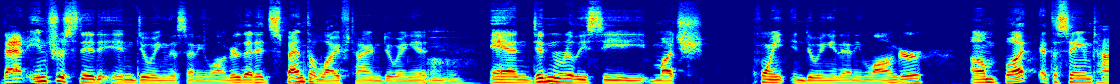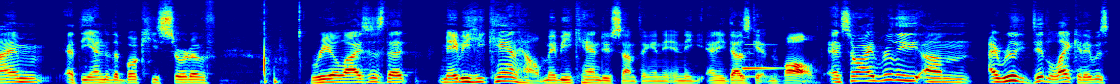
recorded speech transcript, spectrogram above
that interested in doing this any longer that had spent a lifetime doing it Mm. And didn't really see much point in doing it any longer. Um, but at the same time, at the end of the book, he sort of realizes that maybe he can help, maybe he can do something, and, and he and he does get involved. And so I really, um, I really did like it. It was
